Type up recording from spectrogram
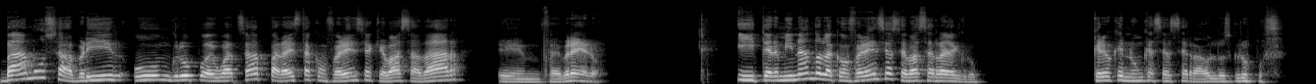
vamos a abrir un grupo de WhatsApp para esta conferencia que vas a dar en febrero. Y terminando la conferencia se va a cerrar el grupo. Creo que nunca se han cerrado los grupos,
